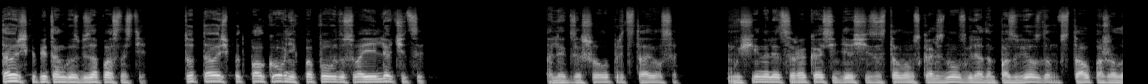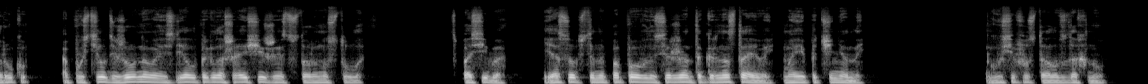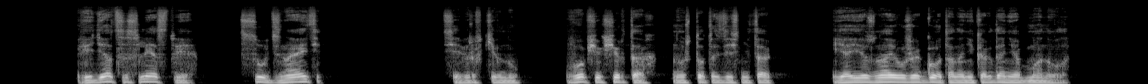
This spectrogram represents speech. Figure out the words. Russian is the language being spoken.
«Товарищ капитан госбезопасности, тут товарищ подполковник по поводу своей летчицы». Олег зашел и представился. Мужчина лет сорока, сидящий за столом, скользнул взглядом по звездам, встал, пожал руку, опустил дежурного и сделал приглашающий жест в сторону стула. «Спасибо. Я, собственно, по поводу сержанта Горностаевой, моей подчиненной». Гусев устало вздохнул. Ведется следствие. Суть знаете?» Северов кивнул. «В общих чертах, но что-то здесь не так. Я ее знаю уже год, она никогда не обманывала.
